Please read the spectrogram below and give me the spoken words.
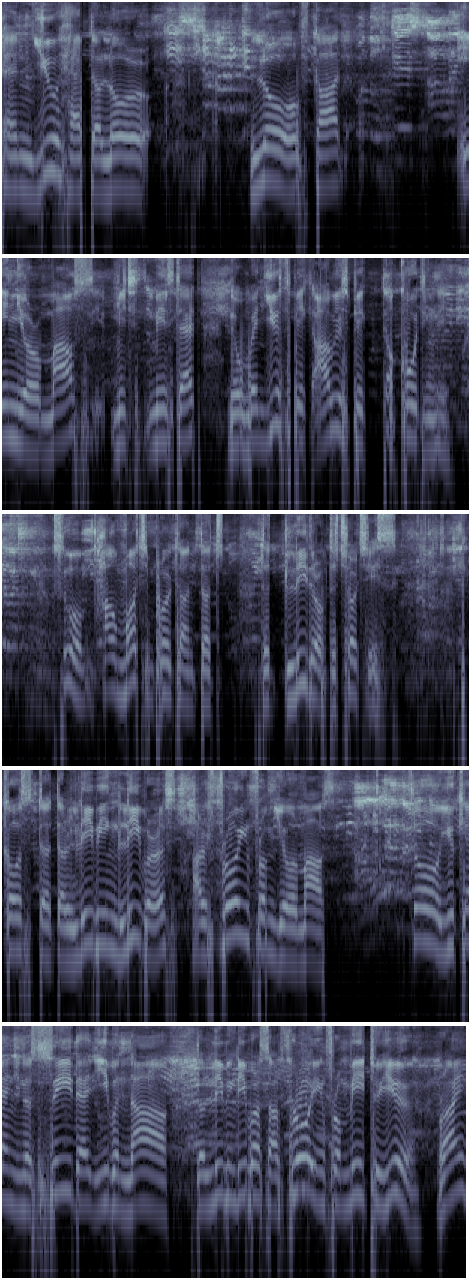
And you have the law, law of God in your mouth, which means that you know, when you speak, I will speak accordingly assume how much important the, the leader of the church is because the, the living livers are flowing from your mouth. So you can you know, see that even now the living livers are flowing from me to you, right?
